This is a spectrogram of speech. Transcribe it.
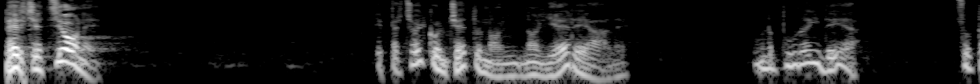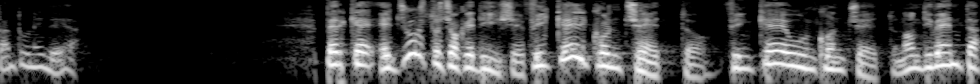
percezione. E perciò il concetto non, non gli è reale, una pura idea, soltanto un'idea. Perché è giusto ciò che dice, finché il concetto, finché un concetto non diventa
